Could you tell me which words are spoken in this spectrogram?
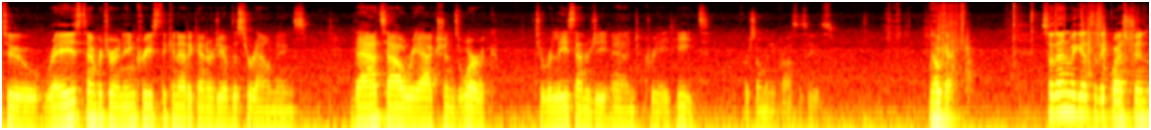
to raise temperature and increase the kinetic energy of the surroundings. That's how reactions work to release energy and create heat for so many processes. Okay. So then we get to the question,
